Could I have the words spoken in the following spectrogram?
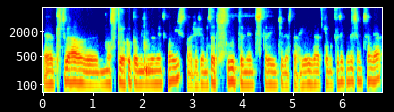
Uh, Portugal uh, não se preocupa minimamente com isto, nós vivemos absolutamente distraídos desta realidade, que é uma coisa que me deixa muito zangado,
